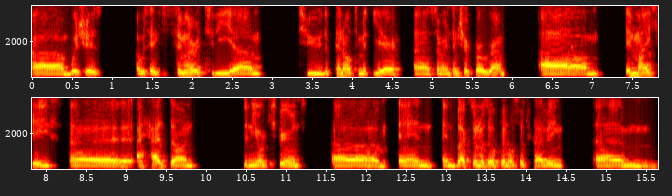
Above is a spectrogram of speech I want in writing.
um, which is I would say similar to the um, to the penultimate year uh, summer internship program. Um, in my case, uh, I had done the New York experience, um, and and Blackstone was open also to having um,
